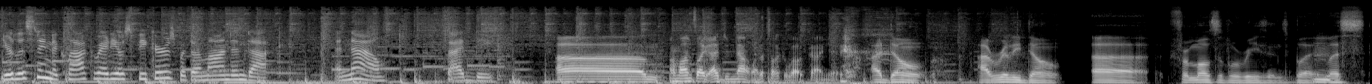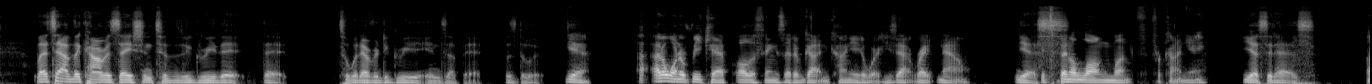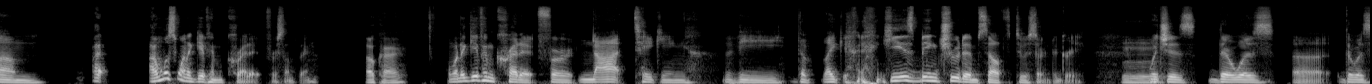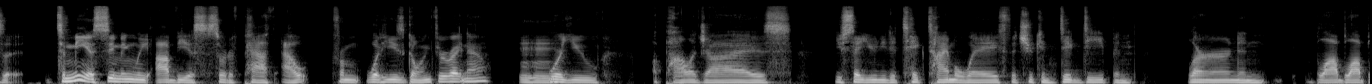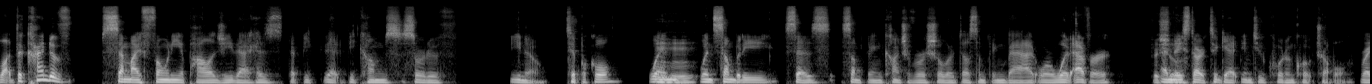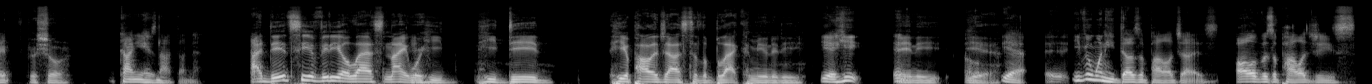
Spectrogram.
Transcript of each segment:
You're listening to Clock Radio Speakers with Armand and Doc. And now, side B. Um, Armand's like, I do not want to talk about Kanye. I don't. I really don't. Uh, for multiple reasons, but Mm. let's let's have the conversation to the degree that that to whatever degree it ends up at. Let's do it. yeah. I I don't want to recap all the things that have gotten Kanye to where he's at right now. Yes. It's been a long month for Kanye. yes, it has. Um, I, almost want to give him credit for something. Okay. I want to give him credit for not taking the the like he is being true to himself to a certain degree, Mhm. which is there was uh there was a, to me a seemingly obvious sort of path out from what he's going through right now, Mhm. where you apologize, you say you need to take time away so that you can dig deep and learn and blah blah blah. The kind of semi phony apology that has that be, that becomes sort of you know typical when Mhm. when somebody says something controversial or does something bad or whatever for and sure. they start to get into quote unquote trouble right for sure. kanye has not done that I did see a video last night where he he did he apologized to the black community yeah he and- and he Oh, yeah. yeah Uh, even when he does apologize all of his apologies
